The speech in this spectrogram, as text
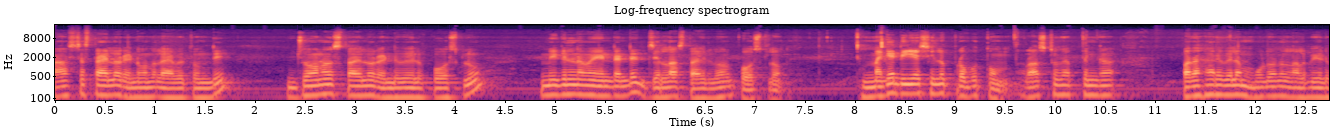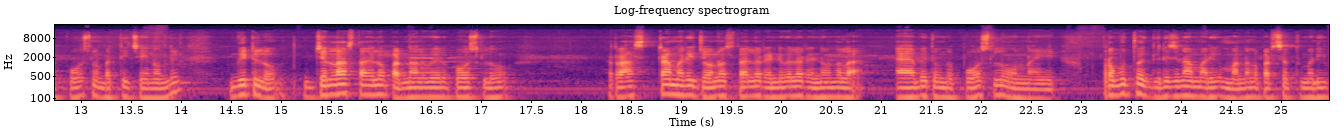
రాష్ట్ర స్థాయిలో రెండు వందల యాభై తొమ్మిది జోనల్ స్థాయిలో రెండు వేల పోస్టులు మిగిలినవి ఏంటంటే జిల్లా స్థాయిలో పోస్టులు. మెగా డిఎస్సిలో ప్రభుత్వం రాష్ట్ర వ్యాప్తంగా పదహారు వేల మూడు వందల నలభై ఏడు పోస్టులు భర్తీ చేయనుంది. వీటిలో జిల్లా స్థాయిలో పద్నాలుగు వేల పోస్టులు రాష్ట్ర మరియు జోనల్ స్థాయిలో రెండు వేల రెండు వందల యాభై తొమ్మిది పోస్టులు ఉన్నాయి. ప్రభుత్వ గిరిజన మరియు మండల పరిషత్ మరియు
